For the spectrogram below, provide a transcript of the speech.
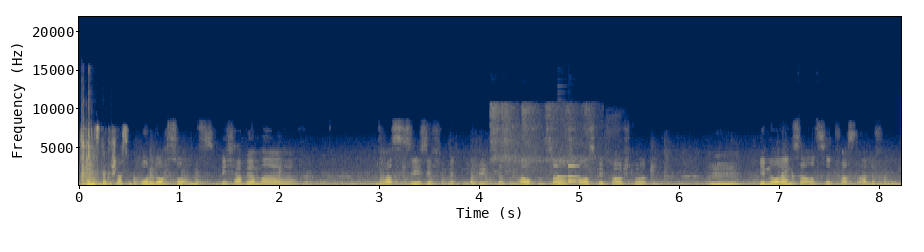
Fenster geschlossen. Und auch sonst. Ich habe ja mal. Du hast es eh sicher mitgekriegt, dass ein Haufen Sounds ausgetauscht wurden. Hm. Die neuen. Sounds sind fast alle von ihm.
